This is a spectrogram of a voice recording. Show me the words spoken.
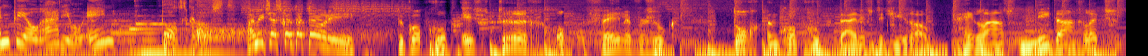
NPO Radio 1 podcast. Amici ascoltatori, De kopgroep is terug op vele verzoek. Toch een kopgroep tijdens de Giro. Helaas niet dagelijks,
